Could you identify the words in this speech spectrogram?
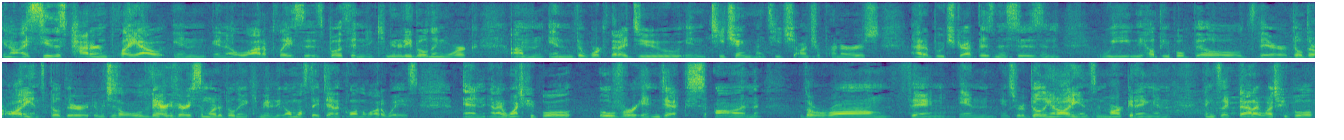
you know I see this pattern play out in in a lot of places, both in community building work, um, in the work that I do in teaching. I teach entrepreneurs how to bootstrap businesses, and we we help people build their build their audience, build their which is a very very similar to building a community, almost identical in a lot of ways. And and I watch people over index on the wrong thing in, in sort of building an audience and marketing and things like that. I watch people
